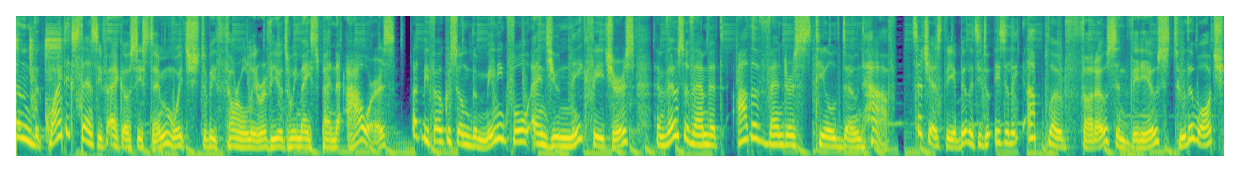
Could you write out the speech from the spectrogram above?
Even the quite extensive ecosystem, which to be thoroughly reviewed we may spend hours, let me focus on the meaningful and unique features and those of them that other vendors still don't have, such as the ability to easily upload photos and videos to the watch.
